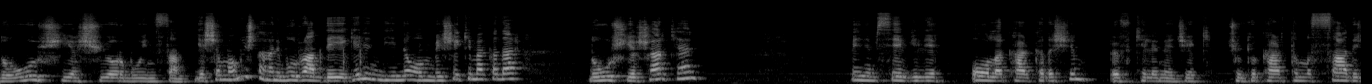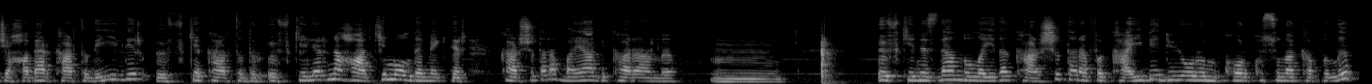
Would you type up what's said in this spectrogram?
doğuş yaşıyor bu insan yaşamamış da hani bu raddeye gelindiğinde 15 Ekim'e kadar doğuş yaşarken benim sevgili oğlak arkadaşım öfkelenecek. Çünkü kartımız sadece haber kartı değildir. Öfke kartıdır. Öfkelerine hakim ol demektir. Karşı taraf baya bir kararlı. Hmm. Öfkenizden dolayı da karşı tarafı kaybediyorum korkusuna kapılıp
